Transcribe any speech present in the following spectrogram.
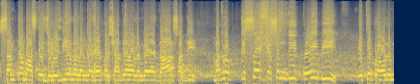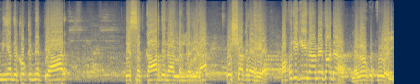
ਸੰਗਤਾਂ ਵਾਸਤੇ ਜਲੇਬੀਆਂ ਦਾ ਲੰਗਰ ਹੈ, ਪ੍ਰਸ਼ਾਦਿਆਂ ਦਾ ਲੰਗਰ ਹੈ, ਦਾਲ, ਸਬਜੀ ਮਤਲਬ ਕਿਸੇ ਕਿਸਮ ਦੀ ਕੋਈ ਵੀ ਇੱਥੇ ਪ੍ਰੋਬਲਮ ਨਹੀਂ ਹੈ। ਦੇਖੋ ਕਿੰਨੇ ਪਿਆਰ ਤੇ ਸਤਕਾਰ ਦੇ ਨਾਲ ਲੰਗਰ ਜਿਹੜਾ ਉਹ ਛਕ ਰਹੇ ਹੈ। ਬਾਪੂ ਜੀ ਕੀ ਨਾਮ ਹੈ ਤੁਹਾਡਾ? ਮੇਰਾ ਨਾਮ ਕੁੱਕੂ ਹੈ ਜੀ।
